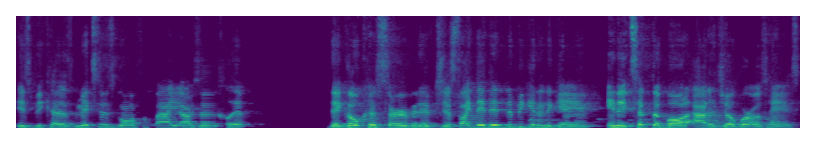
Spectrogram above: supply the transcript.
is because Mixon's going for five yards a clip. They go conservative, just like they did at the beginning of the game, and they took the ball out of Joe Burrow's hands.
